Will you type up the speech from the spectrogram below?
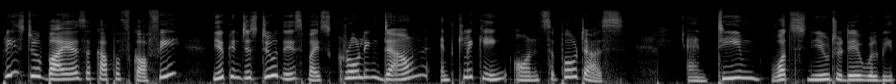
please do buy us a cup of coffee. You can just do this by scrolling down and clicking on support us. And team What's New Today will be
